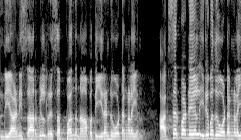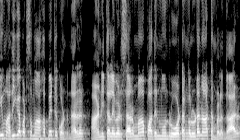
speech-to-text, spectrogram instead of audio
இந்திய அணி சார்பில் ரிஷப் பந்த் நாற்பத்தி இரண்டு ஓட்டங்களையும் அக்சர் படேல் இருபது ஓட்டங்களையும் அதிகபட்சமாக பெற்றுக்கொண்டனர். அணி தலைவர் சர்மா பதிமூன்று ஓட்டங்களுடன் ஆட்டமிழந்தார்.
